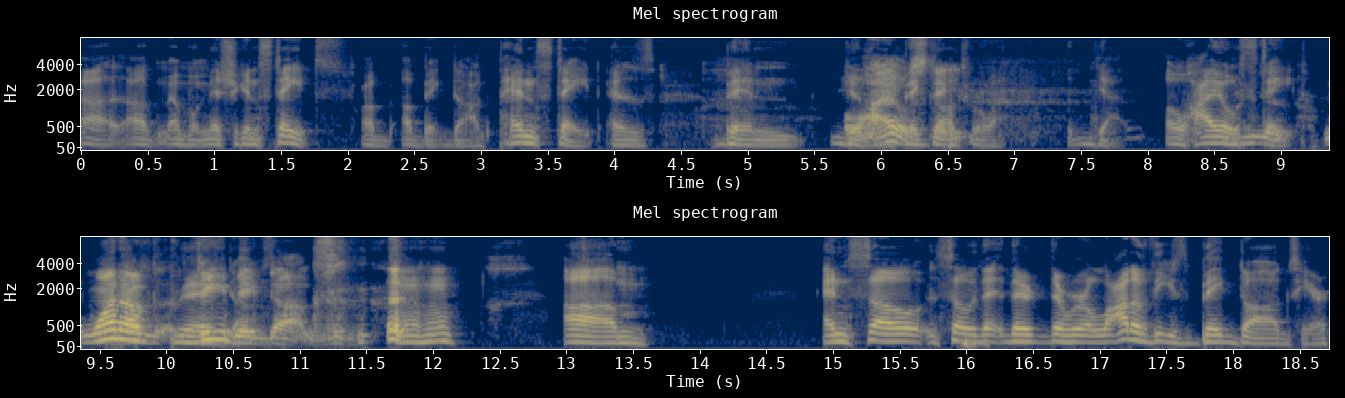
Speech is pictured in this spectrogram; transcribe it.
uh, uh Michigan State's a, a big dog. Penn State has been you Ohio know, big State. dogs for a while. Yeah, Ohio State. One of the Big big dogs. hmm Um, and so so th- there there were a lot of these big dogs here,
